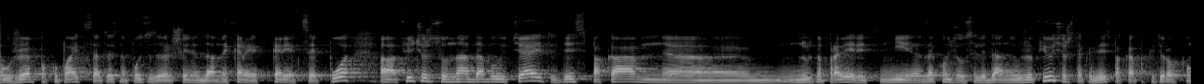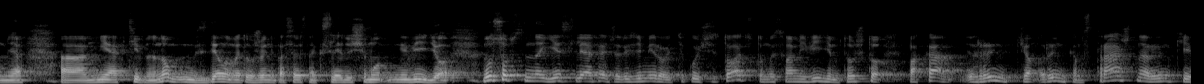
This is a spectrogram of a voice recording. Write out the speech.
уже покупать, соответственно, после завершения данной коррекции. По а, фьючерсу на WTI, то здесь пока э, нужно проверить, не закончился ли данный уже фьючерс, так как здесь пока котировка у меня а, не активна. Но сделаем это уже непосредственно к следующему видео. Ну, собственно, если опять же резюмировать текущую ситуацию, то мы с вами видим то, что пока рынкам, рынкам страшно, рынки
